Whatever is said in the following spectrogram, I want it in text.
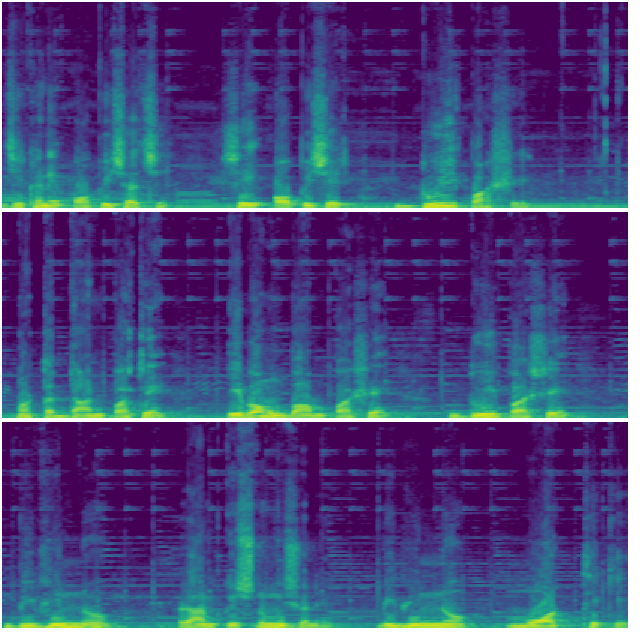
যেখানে অফিস আছে, সেই অফিসের দুই পাশে, অর্থাৎ ডান পাশে এবং বাম পাশে দুই পাশে বিভিন্ন রামকৃষ্ণ মিশনের বিভিন্ন মঠ থেকে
